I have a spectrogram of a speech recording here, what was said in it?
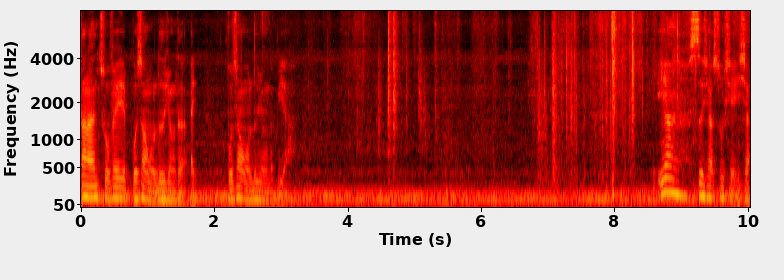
当然除非不算我日用的，哎，不算我日用的笔啊，一样试一下书写一下。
